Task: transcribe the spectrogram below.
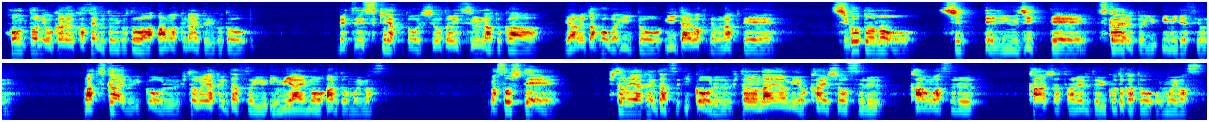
本当にお金を稼ぐということは甘くないということ別に好きなことを仕事にするなとかやめた方がいいと言いたいわけではなくて仕事の「死」っていう字って使えるという意味ですよね。まあ、使えるイコール人の役に立つという意味合いもあると思います、まあ、そして人の役に立つイコール人の悩みを解消する緩和する感謝されるということかと思います、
